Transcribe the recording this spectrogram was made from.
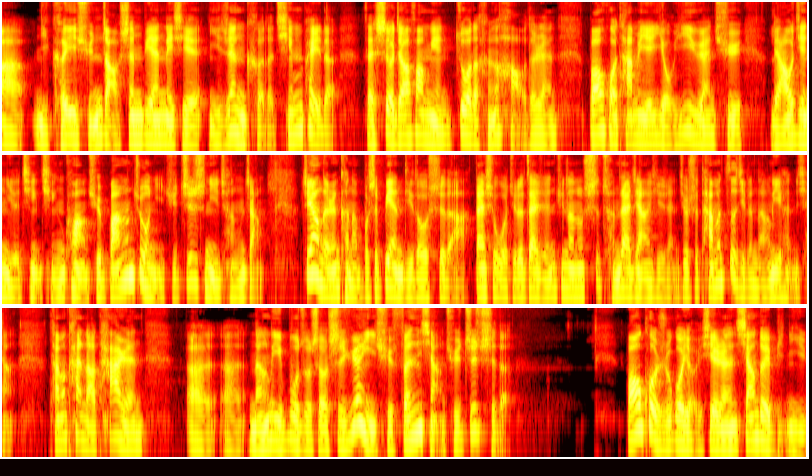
啊，你可以寻找身边那些你认可的、钦佩的，在社交方面做得很好的人，包括他们也有意愿去了解你的情情况，去帮助你，去支持你成长。这样的人可能不是遍地都是的啊，但是我觉得在人群当中是存在这样一些人，就是他们自己的能力很强，他们看到他人呃呃能力不足的时候，是愿意去分享、去支持的。包括如果有一些人相对比你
